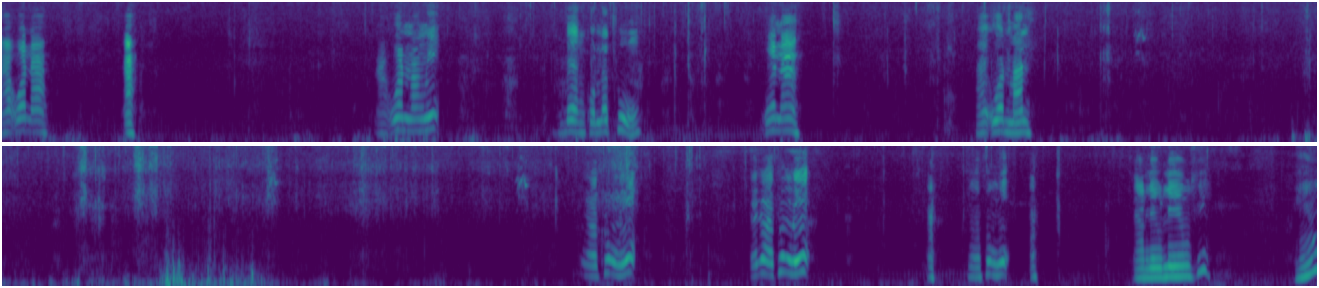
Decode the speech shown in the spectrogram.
อ้าวอ้วนอะอะอะอ้วนวางนี้ แบ่งคนละถุงอ้วนอะให้อ้วนมัน เอาทุ่งนี้ แล้วเอาทุ่งนี้ อะเอาทุ่งนี้ อะเอาเร็วๆสิ เร็ว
